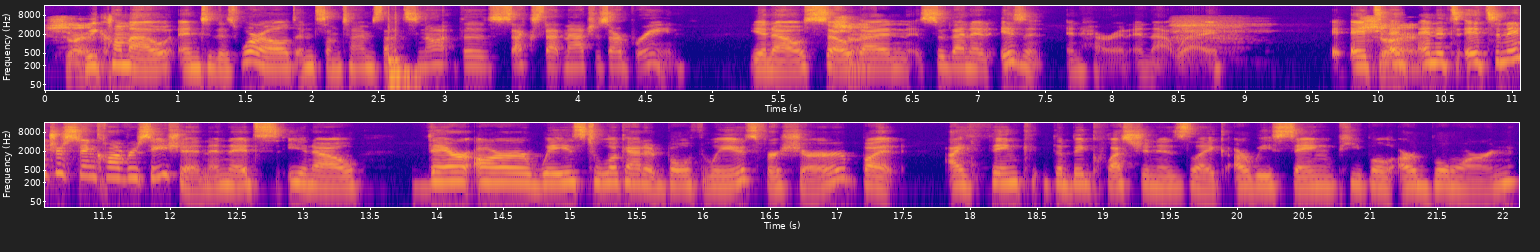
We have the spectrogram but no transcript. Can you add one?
Sure. We come out into this world, and sometimes that's not the sex that matches our brain, you know. So Sure. then, so then it isn't inherent in that way. It- It's Sure. and, and it's it's an interesting conversation, and it's you know there are ways to look at it both ways for sure, but I think the big question is like, are we saying people are born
